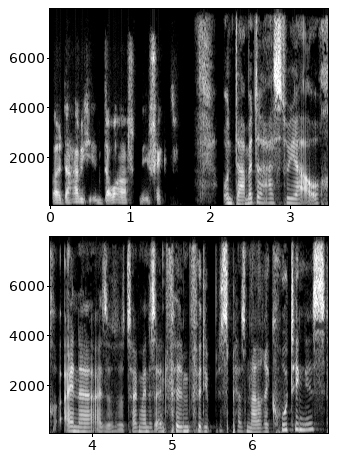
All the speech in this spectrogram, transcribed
weil da habe ich eben dauerhaften Effekt. Und damit hast du ja auch eine, also sozusagen, wenn es ein Film für das Personalrecruiting ist,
